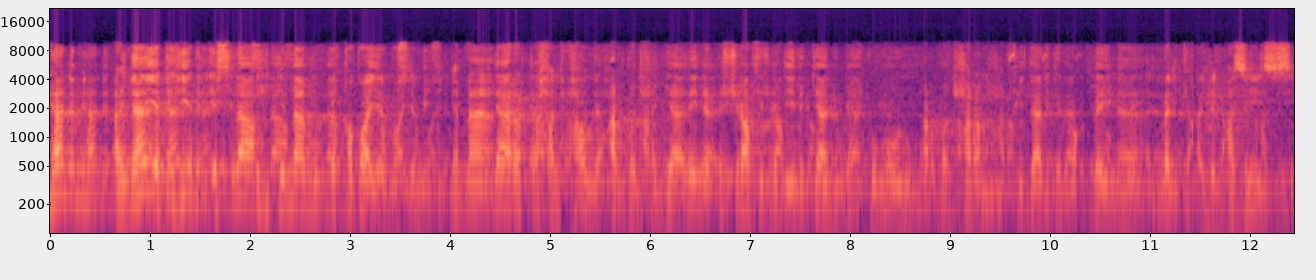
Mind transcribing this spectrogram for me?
كان من عنايته بالإصلاح اهتمامه بقضايا المسلمين. لما دارت رحل حول أرض الحجاز بين الأشراف الذين كانوا يحكمون أرض الحرم في ذلك الوقت بين الملك عبد العزيز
